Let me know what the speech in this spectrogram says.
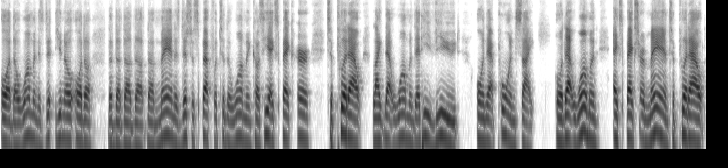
or the woman is you know or the the the the the, the man is disrespectful to the woman because he expect her to put out like that woman that he viewed on that porn site or that woman expects her man to put out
